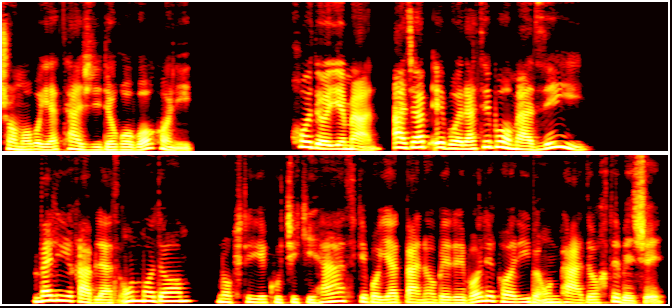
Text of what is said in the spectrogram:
شما باید تجدید قوا کنید. خدای من عجب عبارت بامزه ای. ولی قبل از اون مادام نکته کوچیکی هست که باید بنا به روال کاری به اون پرداخته بشه.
